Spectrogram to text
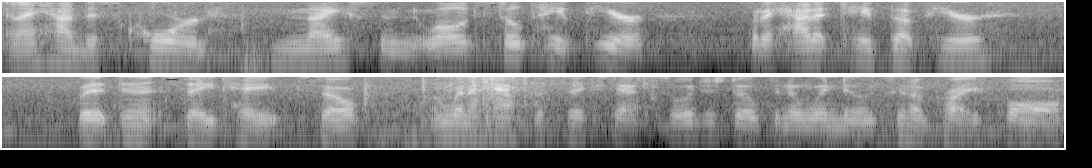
And I had this cord nice and, well, it's still taped here, but I had it taped up here, but it didn't stay taped. So I'm going to have to fix that. So we'll just open the window. It's going to probably fall.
